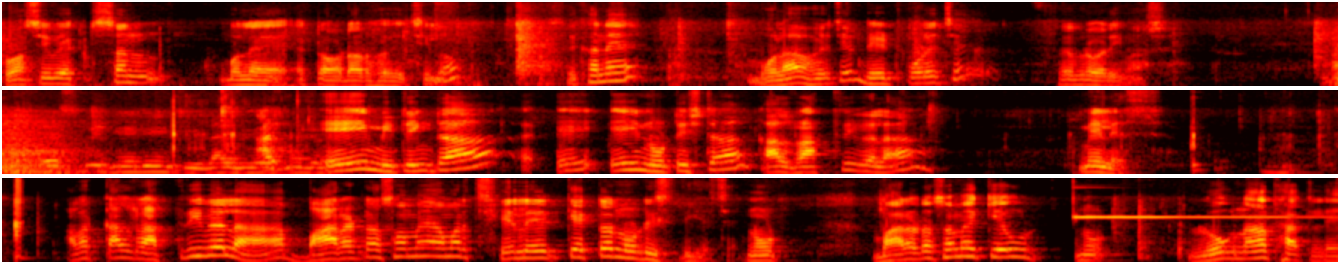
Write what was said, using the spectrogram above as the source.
প্রসিকিউশন বলে একটা অর্ডার হয়েছিল। সেখানে বলা হয়েছে ডেট পড়েছে ফেব্রুয়ারি মাসে। এই মিটিংটা, এই এই নোটিশটা কাল রাত্রিবেলা মেলেস আবার কাল রাত্রিবেলা বারোটার সময় আমার ছেলেকে একটা নোটিশ দিয়েছে। নোট, বারোটার সময় কেউ লোক না থাকলে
